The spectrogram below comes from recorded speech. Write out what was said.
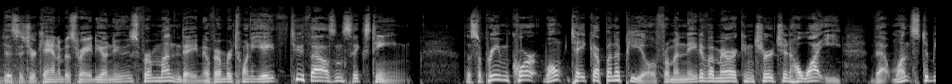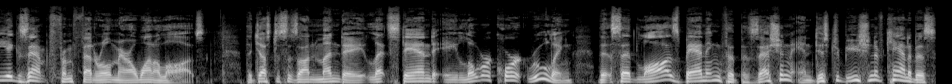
This is your Cannabis Radio News for Monday, November 28th, 2016. The Supreme Court won't take up an appeal from a Native American church in Hawaii that wants to be exempt from federal marijuana laws. The justices on Monday let stand a lower court ruling that said laws banning the possession and distribution of cannabis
